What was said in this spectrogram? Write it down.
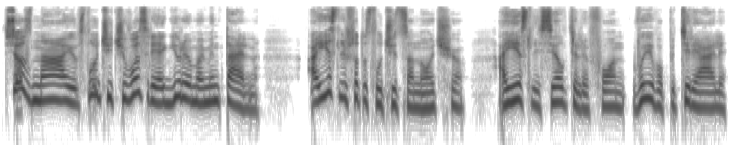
все знаю, в случае чего среагирую моментально – а если что-то случится ночью? А если сел телефон, вы его потеряли,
